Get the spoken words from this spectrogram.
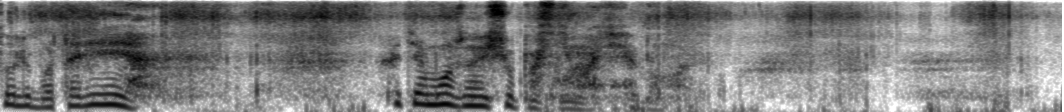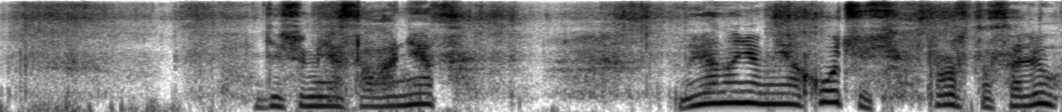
то ли батарея. Хотя можно еще поснимать, я думаю. Здесь у меня солонец. Но я на нем не охочусь. Просто солю,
